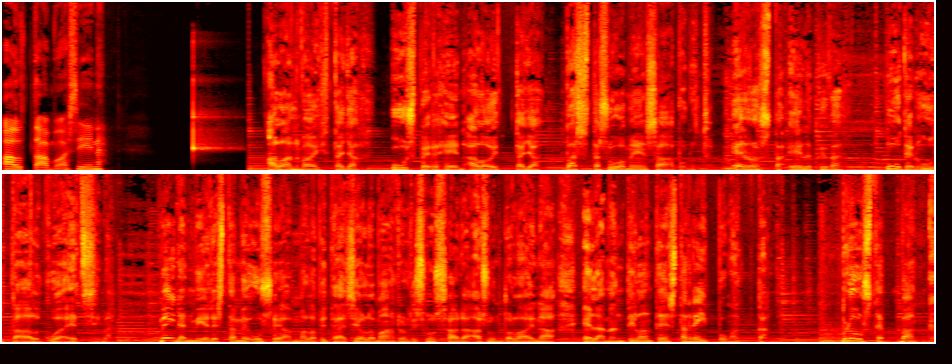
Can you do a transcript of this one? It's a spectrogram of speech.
auttaa mua siinä. Alanvaihtaja, uusperheen aloittaja, vasta Suomeen saapunut, erosta elpyvä – muuten uutta alkua etsimä. Meidän mielestämme useammalla pitäisi olla mahdollisuus saada asuntolainaa elämäntilanteesta riippumatta. Blue Step Bank.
